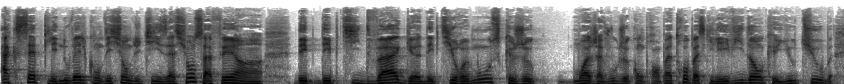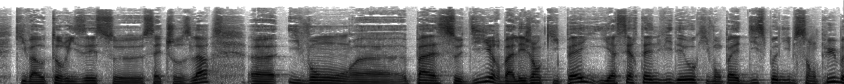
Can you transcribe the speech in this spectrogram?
accepte les nouvelles conditions d'utilisation. Ça fait un, des, des petites vagues, des petits remousses que je moi j'avoue que je comprends pas trop parce qu'il est évident que YouTube qui va autoriser ce, cette chose-là, euh, ils vont euh, pas se dire bah les gens qui payent, il y a certaines vidéos qui vont pas être disponibles sans pub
